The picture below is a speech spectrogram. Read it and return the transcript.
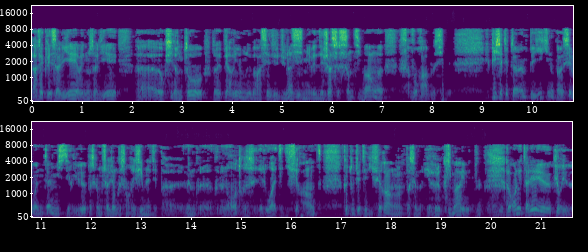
avec les alliés, avec nos alliés occidentaux, nous avait permis de nous débarrasser du, du, nazisme. Il y avait déjà ce sentiment favorable. Et puis c'était un, pays qui nous paraissait lointain, mystérieux, parce que nous savions que son régime n'était pas le même que le, nôtre, les lois étaient différentes, que tout était différent. Il y avait le climat, il y avait tout. Alors on est allé euh, curieux.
